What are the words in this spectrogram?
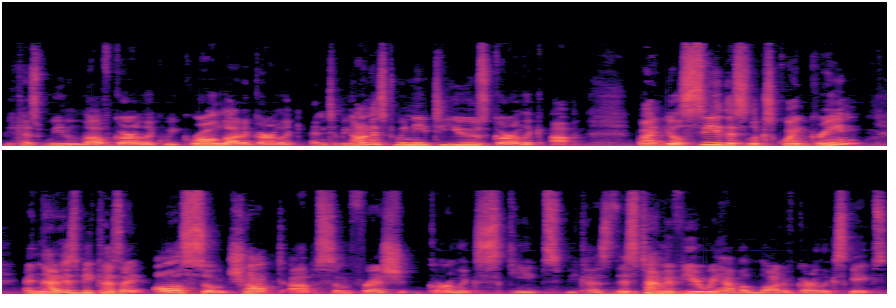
because we love garlic. We grow a lot of garlic. And to be honest, we need to use garlic up. But you'll see this looks quite green. And that is because I also chopped up some fresh garlic scapes because this time of year we have a lot of garlic scapes.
